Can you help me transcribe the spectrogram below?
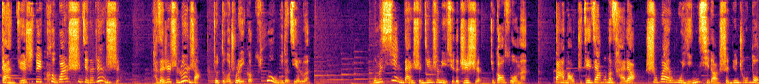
感觉是对客观世界的认识，他在认识论上就得出了一个错误的结论。我们现代神经生理学的知识就告诉我们，大脑直接加工的材料是外物引起的神经冲动。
